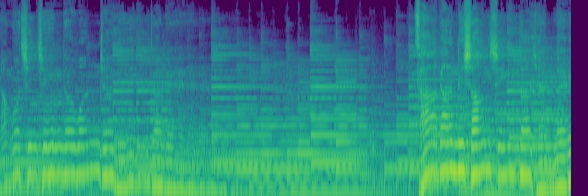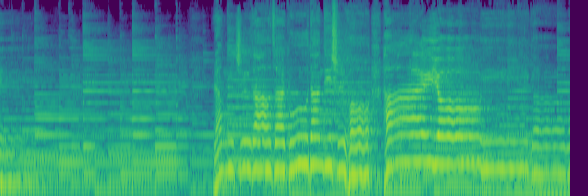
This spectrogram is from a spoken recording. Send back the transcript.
让我轻轻地吻着你的脸，干你伤心的眼泪，让你知道在孤单的时候还有一个我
